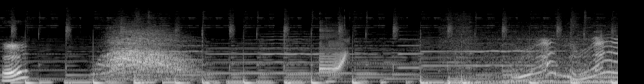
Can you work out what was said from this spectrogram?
Huh? Run, run!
